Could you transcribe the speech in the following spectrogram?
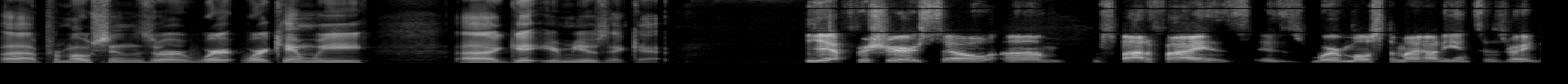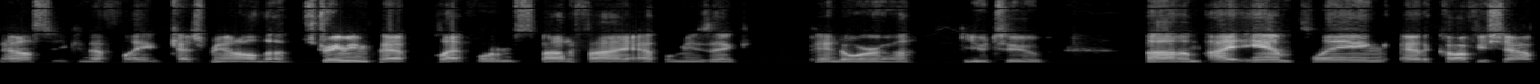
uh promotions or where where can we uh get your music at Yeah, for sure. So um, Spotify is is where most of my audience is right now. So you can definitely catch me on all the streaming platforms: Spotify, Apple Music, Pandora, YouTube. Um, I am playing at a coffee shop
